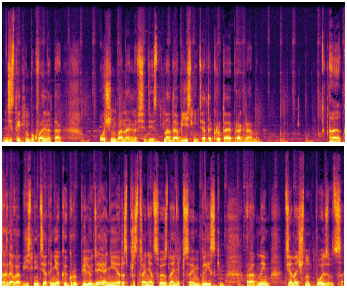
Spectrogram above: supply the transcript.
действительно, буквально так. Очень банально все действует. Надо объяснить. Это крутая программа. А, когда вы объясните это некой группе людей, они распространят свое знание по своим близким, родным, те начнут пользоваться.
